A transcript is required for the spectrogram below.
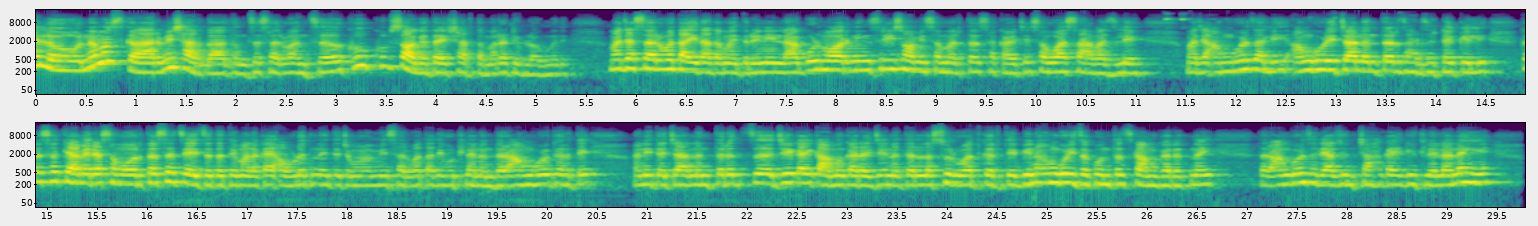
हॅलो नमस्कार. मी शारदा तुमचं सर्वांचं खूप खूप स्वागत आहे शारदा मराठी ब्लॉगमध्ये. माझ्या सर्व ताई दादा मैत्रिणींना गुड मॉर्निंग श्री स्वामी समर्थ. सकाळचे सव्वा सहा वाजले. माझी आंघोळ झाली. आंघोळीच्या नंतर झाडझटक केली. कसं कॅमेऱ्यासमोर तसंच यायचं तर ते मला काही आवडत नाही. त्याच्यामुळं मी सर्वात आधी उठल्यानंतर आंघोळ करते आणि त्याच्यानंतरच जे काही कामं करायचे ना त्यांना सुरुवात करते. बिना आंघोळीचं कोणतंच काम करत नाही. तर आंघोळ झाली. अजून चहा काही घेतलेला नाही आहे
